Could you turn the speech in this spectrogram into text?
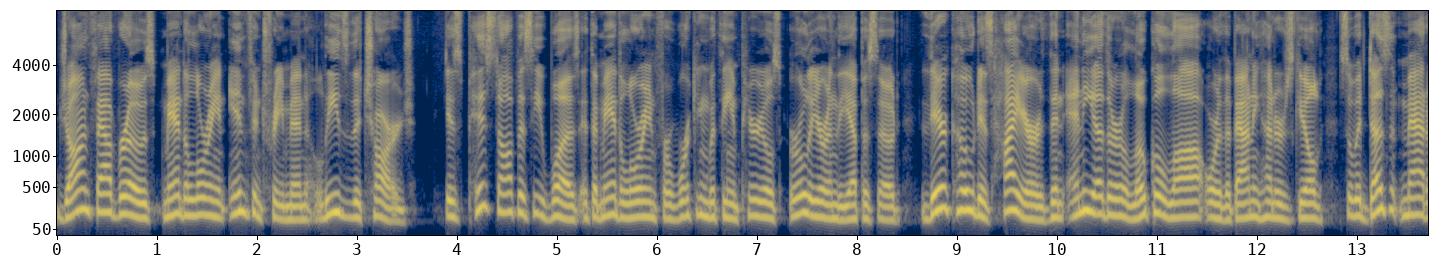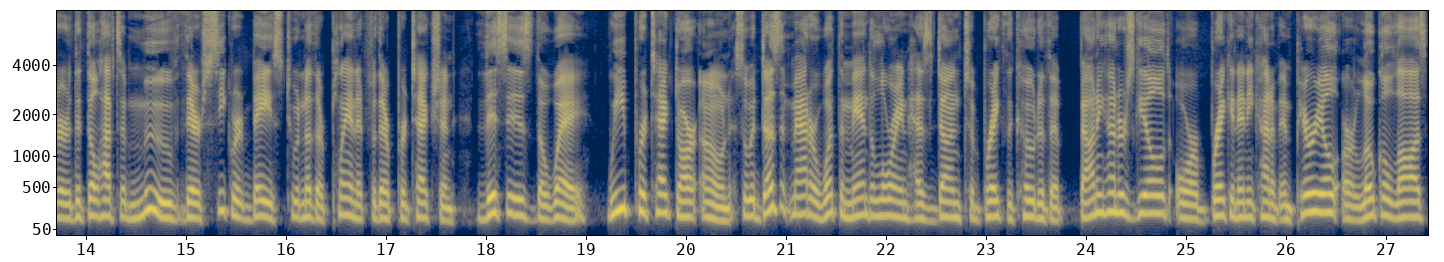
Jon Favreau's Mandalorian infantryman leads the charge. As pissed off as he was at the Mandalorian for working with the Imperials earlier in the episode, their code is higher than any other local law or the Bounty Hunters Guild, so it doesn't matter that they'll have to move their secret base to another planet for their protection. This is the way. We protect our own, so it doesn't matter what the Mandalorian has done to break the code of the Bounty Hunters Guild or break in any kind of imperial or local laws,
